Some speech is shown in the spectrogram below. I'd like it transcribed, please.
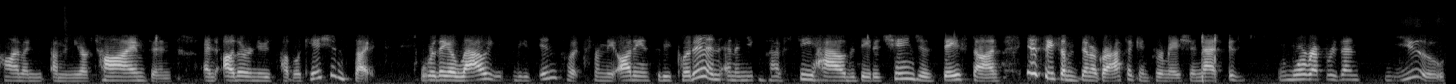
time on, on the New York Times and, and other news publication sites where they allow these inputs from the audience to be put in, and then you can kind of see how the data changes based on, you know, say some demographic information that is more represents you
